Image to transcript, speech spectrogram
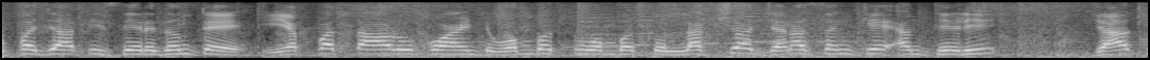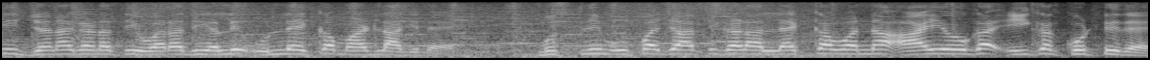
ಉಪಜಾತಿ ಸೇರಿದಂತೆ ಎಪ್ಪತ್ತಾರು ಪಾಯಿಂಟ್ ಒಂಬತ್ತು ಒಂಬತ್ತು ಲಕ್ಷ ಜನಸಂಖ್ಯೆ ಅಂಥೇಳಿ ಜಾತಿ ಜನಗಣತಿ ವರದಿಯಲ್ಲಿ ಉಲ್ಲೇಖ ಮಾಡಲಾಗಿದೆ. ಮುಸ್ಲಿಂ ಉಪಜಾತಿಗಳ ಲೆಕ್ಕವನ್ನು ಆಯೋಗ ಈಗ ಕೊಟ್ಟಿದೆ.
